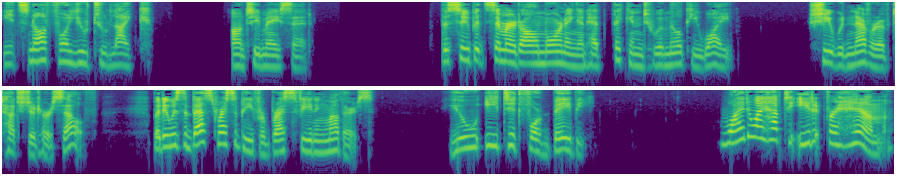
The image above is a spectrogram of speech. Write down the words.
It's not for you to like, Auntie Mei said. The soup had simmered all morning and had thickened to a milky white. She would never have touched it herself, but it was the best recipe for breastfeeding mothers. You eat it for baby. Why do I have to eat it for him?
